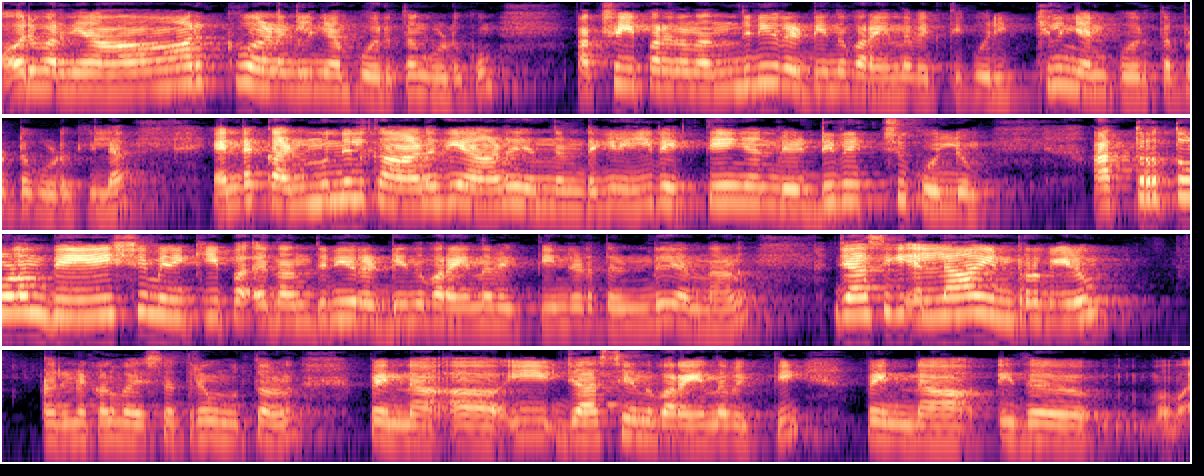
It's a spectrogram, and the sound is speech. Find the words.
അവർ പറഞ്ഞ ആർക്ക് വേണമെങ്കിലും ഞാൻ പൊരുത്തം കൊടുക്കും. പക്ഷേ ഈ പറയുന്ന നന്ദിനി റെഡ്ഡി എന്ന് പറയുന്ന വ്യക്തിക്ക് ഒരിക്കലും ഞാൻ പൊരുത്തപ്പെട്ട് കൊടുക്കില്ല. എന്റെ കൺമുന്നിൽ കാണുകയാണ് എന്നുണ്ടെങ്കിൽ ഈ വ്യക്തിയെ ഞാൻ വെടിവെച്ചു കൊല്ലും. അത്രത്തോളം ദേഷ്യം എനിക്ക് നന്ദിനി റെഡ്ഡി എന്ന് പറയുന്ന വ്യക്തിന്റെ അടുത്ത് ഉണ്ട് എന്നാണ് ജാസി എല്ലാ ഇന്റർവ്യൂവിലും അതിനേക്കാൾ വയസ്സ് അത്രയും മൂത്താണ്. പിന്നെ ഈ ജാസി എന്ന് പറയുന്ന വ്യക്തി പിന്നെ ഇത്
